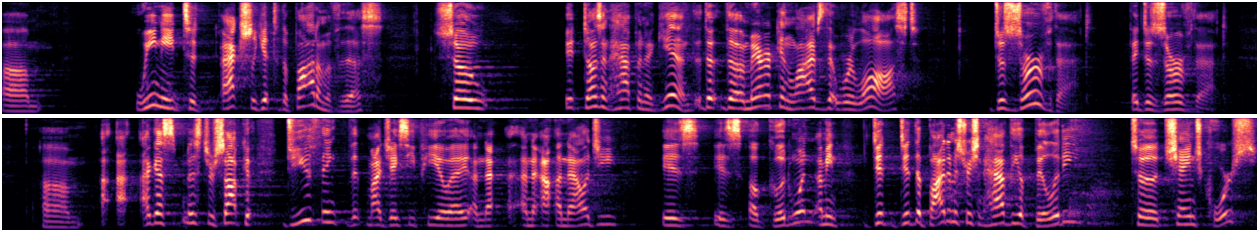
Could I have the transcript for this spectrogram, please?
Um, we need to actually get to the bottom of this so it doesn't happen again. The, the American lives that were lost deserve that. They deserve that. Um, I, I, guess, Mr. Sopko, do you think that my JCPOA an, an analogy is, is a good one? I mean, did, did the Biden administration have the ability to change course?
